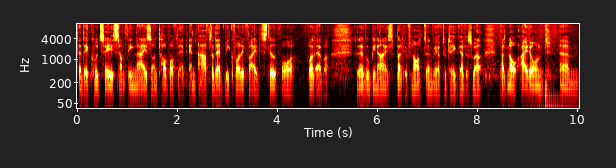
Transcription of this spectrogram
that they could say something nice on top of that. And after that, we qualified still for whatever. So that would be nice. But if not, then we have to take that as well. But no, I don't. Um,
